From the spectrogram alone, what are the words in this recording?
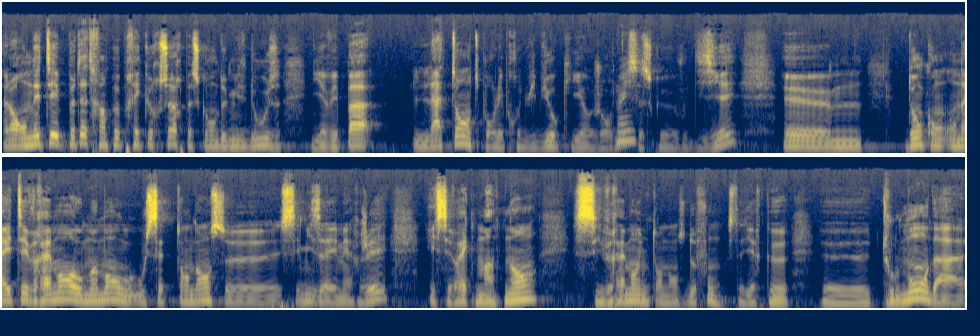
Alors on était peut-être un peu précurseur parce qu'en 2012, il n'y avait pas l'attente pour les produits bio qu'il y a aujourd'hui, c'est ce que vous disiez. Euh, donc on, a été vraiment au moment où, cette tendance euh, s'est mise à émerger. Et c'est vrai que maintenant, c'est vraiment une tendance de fond. C'est-à-dire que tout le monde a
